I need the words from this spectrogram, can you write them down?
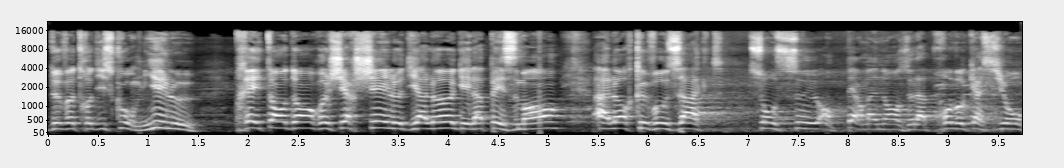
de votre discours mielleux, prétendant rechercher le dialogue et l'apaisement, alors que vos actes sont ceux en permanence de la provocation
